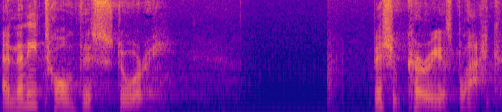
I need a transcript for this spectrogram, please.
And then he told this story. Bishop Curry is black.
